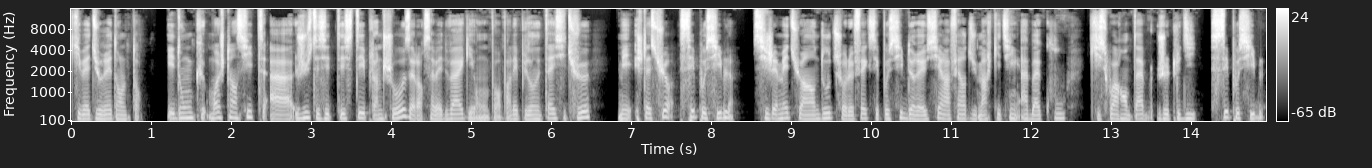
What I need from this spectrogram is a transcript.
qui va durer dans le temps. Et donc moi je t'incite à juste essayer de tester plein de choses. Alors ça va être vague et on peut en parler plus en détail si tu veux, mais je t'assure c'est possible. Si jamais tu as un doute sur le fait que c'est possible de réussir à faire du marketing à bas coût qui soit rentable, je te le dis, c'est possible.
